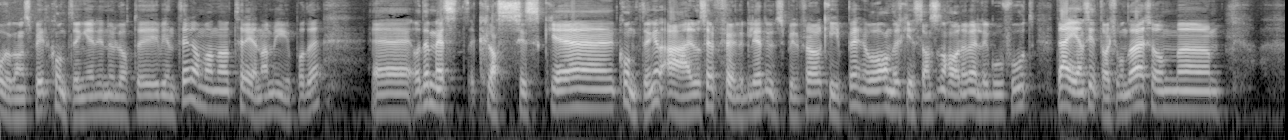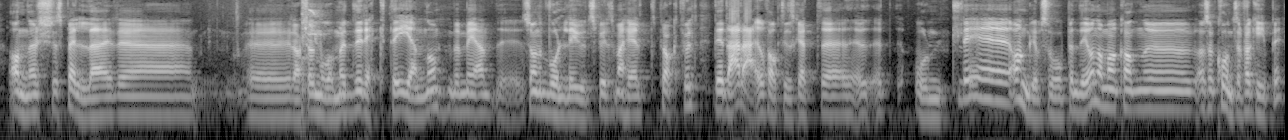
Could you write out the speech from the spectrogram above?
overgangsspill, kontringer i 08 i vinter, og man har trena mye på det. Eh, og det mest klassiske kontringen er jo selvfølgelig et utspill fra keeper. Og Anders Kristiansen har en veldig god fot. Det er en situasjon der som eh, Anders spiller uh, Rashad Mohammed direkte igjennom med en sånn volleyutspill som er helt praktfullt. Det der er jo faktisk et, eh, et ordentlig angrepsvåpen, det jo, når man kan eh, altså kontre fra keeper.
